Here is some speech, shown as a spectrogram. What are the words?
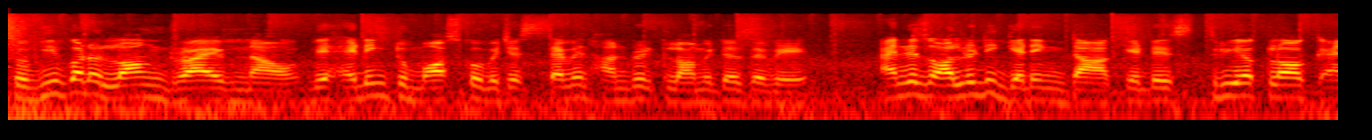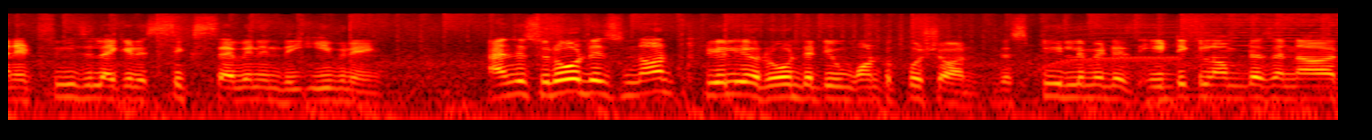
So we've got a long drive now. We're heading to Moscow, which is 700 kilometers away, and it's already getting dark. It is 3 o'clock and it feels like it is 6, 7 in the evening. And this road is not really a road that you want to push on. The speed limit is 80 kilometers an hour.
